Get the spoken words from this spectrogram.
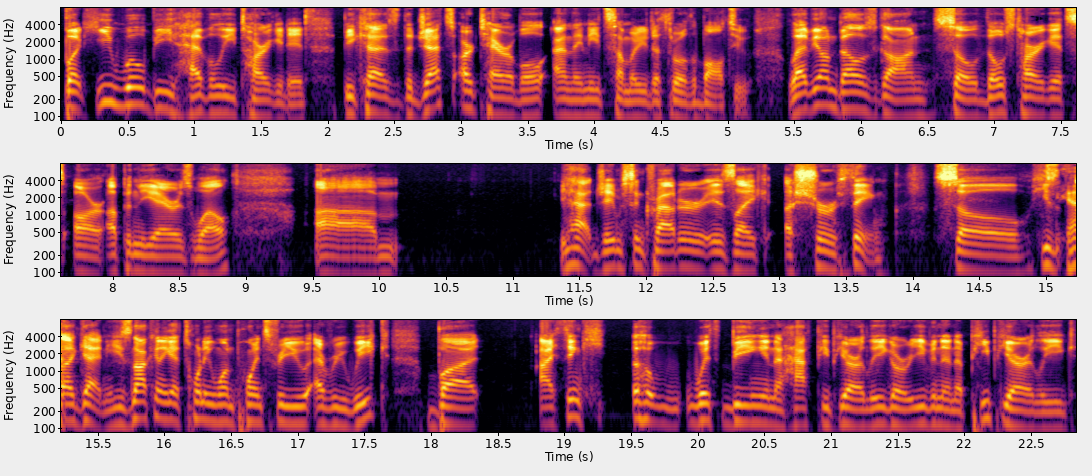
but he will be heavily targeted because the Jets are terrible and they need somebody to throw the ball to. Le'Veon Bell is gone, so those targets are up in the air as well. Um, yeah, Jamison Crowder is like a sure thing. So he's yeah. again, he's not going to get 21 points for you every week, but I think uh, with being in a half PPR league or even in a PPR league,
